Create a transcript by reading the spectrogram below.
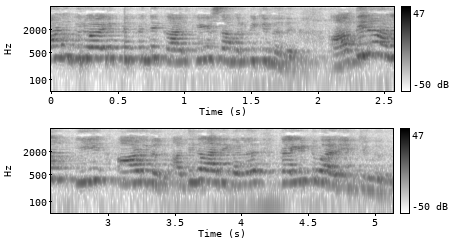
ആണ് ഗുരുവായൂരപ്പന്റെ കാൽക്കീഴിൽ സമർപ്പിക്കുന്നത്. അതിനാണ് ഈ ആളുകൾ അധികാരികൾ കൈയിട്ട് വാരിയിരിക്കുന്നത്.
